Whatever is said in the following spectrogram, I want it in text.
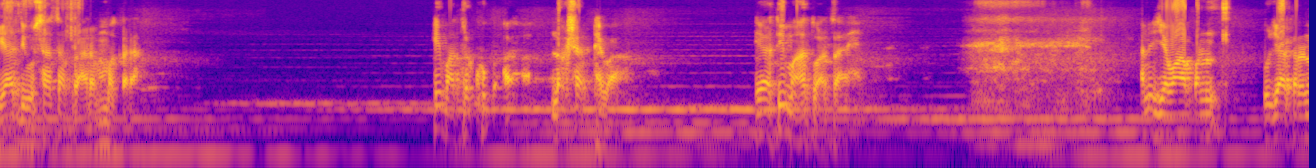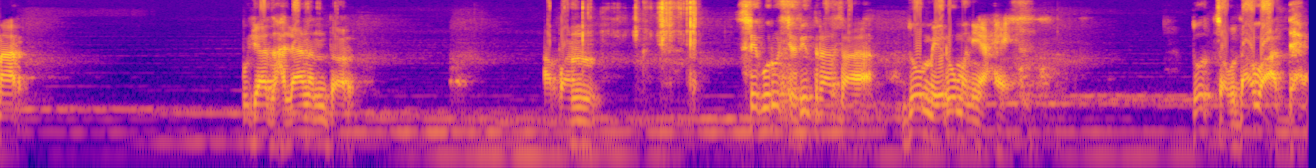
या दिवसाचा प्रारंभ करा. हे मात्र खूप लक्षात ठेवा. हे अति महत्वाचं आहे. आणि जेव्हा आपण पूजा करणार पूजा झाल्यानंतर आपण श्री गुरु चरित्राचा जो मेरुमणी आहे तो चौदावा अध्याय.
